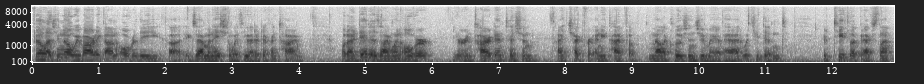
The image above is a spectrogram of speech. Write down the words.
Phil, as you know, we've already gone over the uh, examination with you at a different time. What I did is I went over your entire dentition, I checked for any type of malocclusions you may have had, which you didn't. Your teeth look excellent.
